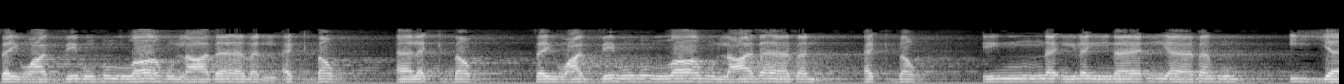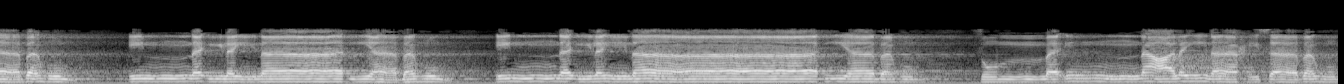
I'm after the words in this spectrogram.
فيعذبه الله العذاب الأكبر الأكبر. فيعذبه الله العذاب الأكبر. إن إلينا إيابهم إيابهم. إن إلينا إيابهم إن إلينا إيابهم. ثم إن علينا حسابهم.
